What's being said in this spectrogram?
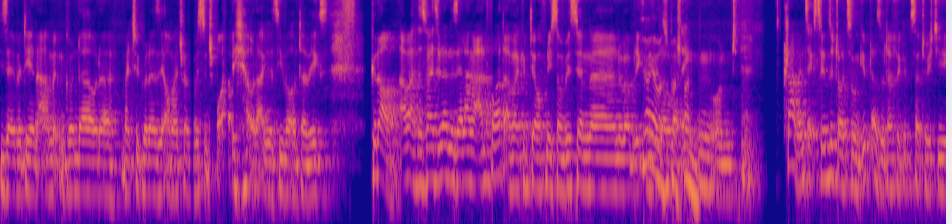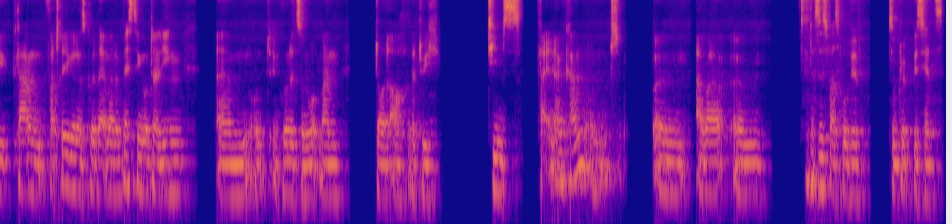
dieselbe DNA mit dem Gründer oder manche Gründer sind ja auch manchmal ein bisschen sportlicher oder aggressiver unterwegs. Genau, aber das war jetzt wieder eine sehr lange Antwort, aber gibt ja hoffentlich so ein bisschen äh, einen Überblick, ja, wie ja, wir darüber spannend. denken. Und klar, wenn es Extremsituationen gibt, also dafür gibt es natürlich die klaren Verträge, dass Gründer immer einem Vesting unterliegen ähm, und im Grunde zur Not man dort auch natürlich Teams verändern kann. Und ähm, aber ähm, das ist was, wo wir zum Glück bis jetzt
